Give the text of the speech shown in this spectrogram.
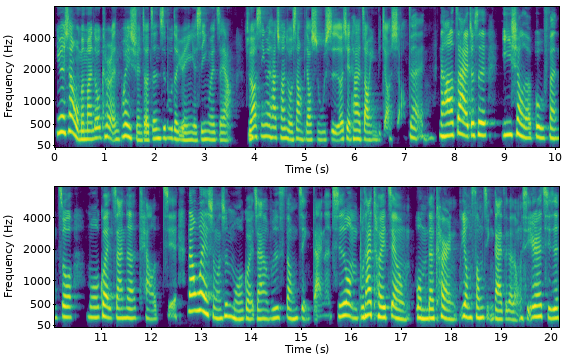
因为像我们蛮多客人会选择针织布的原因，也是因为这样。主要是因为它穿着上比较舒适，而且它的噪音比较小。对，然后再就是衣袖的部分做魔鬼毡的调节。那为什么是魔鬼毡而不是松紧带呢？其实我们不太推荐我们的客人用松紧带这个东西，因为其实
